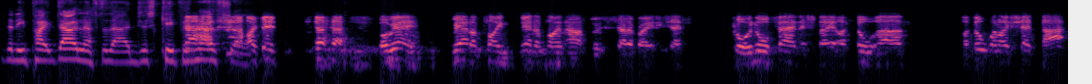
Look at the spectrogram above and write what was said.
Did he pipe down after that and just keep his mouth shut? I did. well, we had, we had a pint. We had a pint afterwards to celebrate. He said, "Cool. In all fairness, mate, I thought, um, I thought when I said that,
